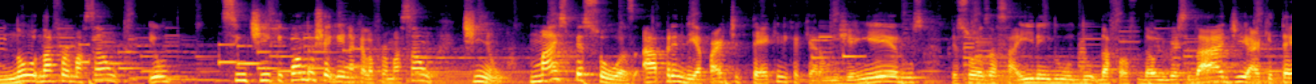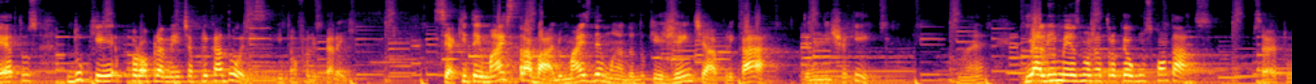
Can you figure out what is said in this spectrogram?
no, na formação eu senti que quando eu cheguei naquela formação, tinham mais pessoas a aprender a parte técnica, que eram engenheiros, pessoas a saírem do, do, da, da universidade, arquitetos, do que propriamente aplicadores. Então eu falei, peraí, se aqui tem mais trabalho, mais demanda do que gente a aplicar, tem um nicho aqui. Né? E ali mesmo eu já troquei alguns contatos, certo?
